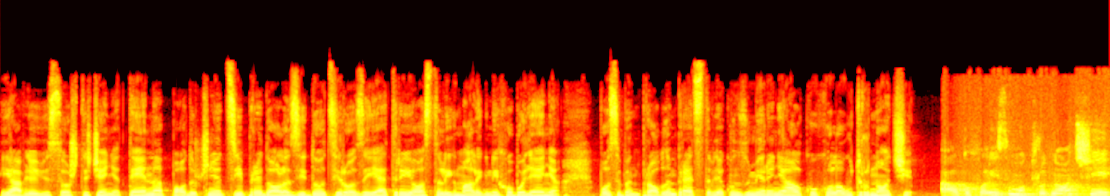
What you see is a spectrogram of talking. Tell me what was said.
Javljaju se oštećenja tena, podočnjaci, predolazi do ciroze jetre i ostalih malignih oboljenja. Poseban problem predstavlja konzumiranje alkohola u trudnoći. Alkoholizam u trudnoći e,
